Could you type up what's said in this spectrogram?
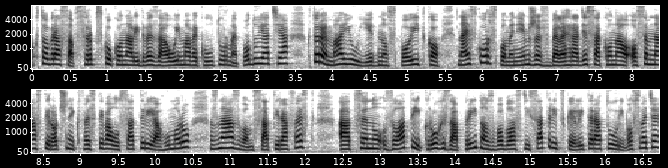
októbra sa v Srbsku konali dve zaujímavé kultúrne podujatia, ktoré majú jedno spojitko. Najskôr spomeniem, že v Belehrade sa konal 18. ročník festivalu satíry a humoru s názvom Satira Fest a cenu Zlatý kruh za prínos v oblasti satirickej literatúry vo svete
